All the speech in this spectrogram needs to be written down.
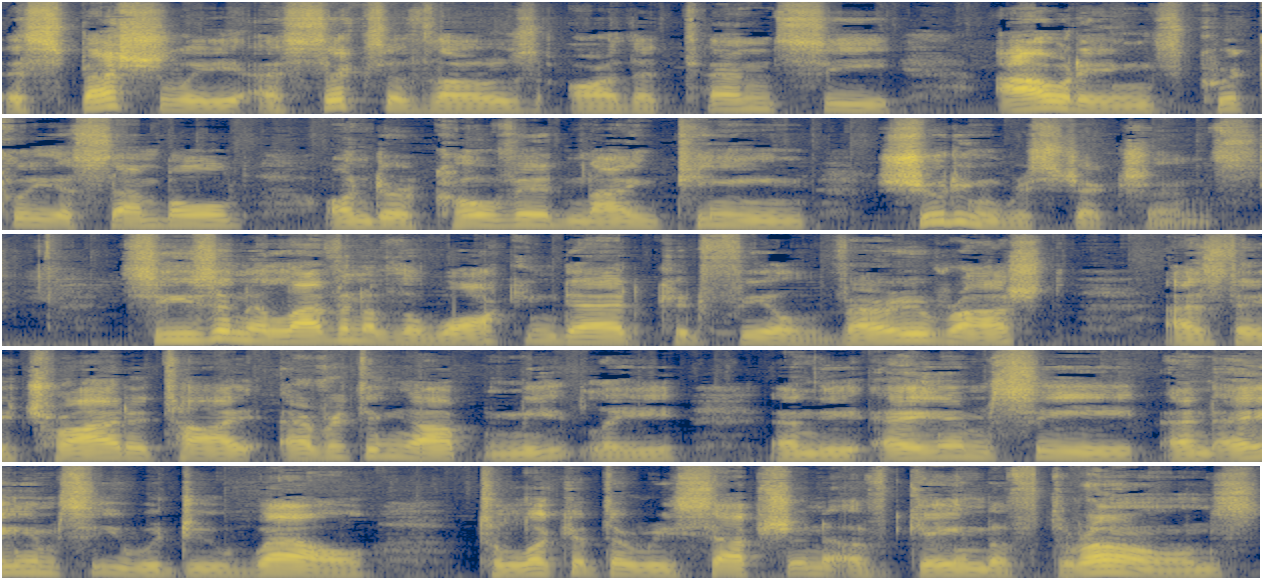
especially as six of those are the 10C outings quickly assembled under COVID 19 shooting restrictions. Season 11 of The Walking Dead could feel very rushed as they try to tie everything up neatly, and the AMC and AMC would do well to look at the reception of Game of Thrones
